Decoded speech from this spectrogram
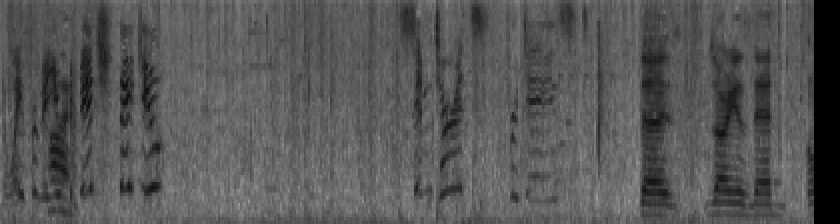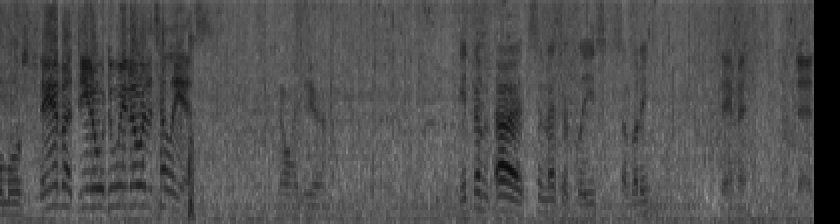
Get away from me, God. you bitch! Thank you! Sim turrets for days. The Zarya's dead, almost. They have a. Do you know? Do we know where the telly is? No idea. Get them, uh, Symmetra, please. Somebody. Damn it. I'm dead.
